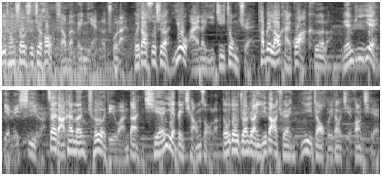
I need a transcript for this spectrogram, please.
一通收拾之后，小本被撵了出来，回到宿舍又挨了一记重拳，他被老凯挂科了，连毕业也没戏了。再打开门，彻底完蛋，钱也被抢走了，兜兜转转一大圈，一朝回到解放前，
